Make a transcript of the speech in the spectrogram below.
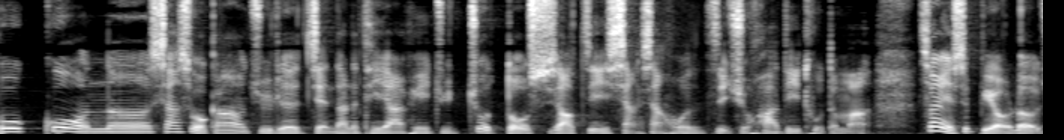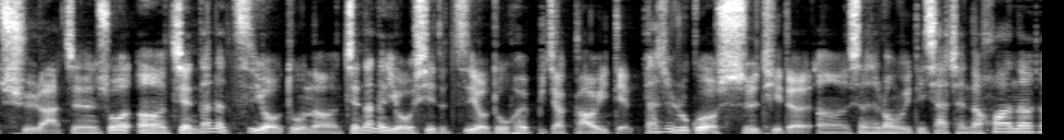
不过呢，像是我刚刚举例的简单的 T R P G，就都是要自己想象或者自己去画地图的嘛。虽然也是别有乐趣啦，只能说，呃，简单的自由度呢，简单的游戏的自由度会比较高一点。但是如果有实体的，呃，像是《龙与地下城》的话呢，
